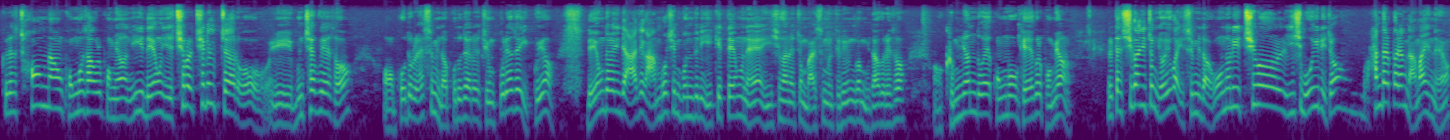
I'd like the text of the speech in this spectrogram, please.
그래서 처음 나온 공모사업을 보면 이 내용은 이제 7월 7일자로 이 문체부에서 어, 보도를 했습니다. 보도자료 지금 뿌려져 있고요. 내용들은 이제 아직 안 보신 분들이 있기 때문에 이 시간에 좀 말씀을 드리는 겁니다. 그래서 어, 금년도의 공모 계획을 보면 일단 시간이 좀 여유가 있습니다. 오늘이 7월 25일이죠. 뭐한 달가량 남아있네요.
